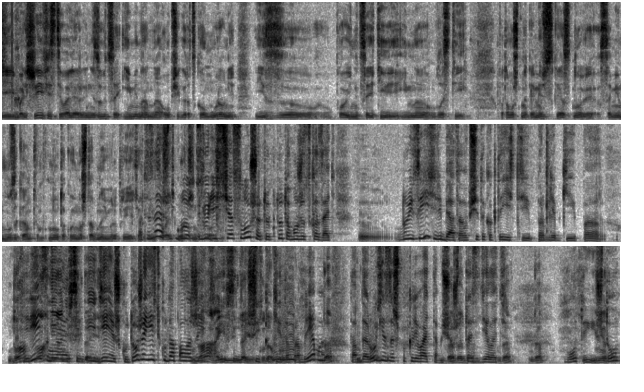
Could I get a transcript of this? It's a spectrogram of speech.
И большие фестивали организуются именно на общегородском уровне из, э, по инициативе именно властей. Потому что на коммерческой основе самим музыкантам, ну, такое масштабное мероприятие А ты знаешь, организовать ну, очень люди сложно. сейчас слушают, и кто-то может сказать, э, ну, извините, ребята, вообще-то как-то есть и проблемки и по Да, интереснее, да, они- они всегда и есть. денежку тоже есть куда положить, Да, а их и всегда есть решить куда какие-то проблемы, Да. там дороги зашпаклевать, там еще Да, да, что-то да. сделать. Да, да. Вот, и Нет, что?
